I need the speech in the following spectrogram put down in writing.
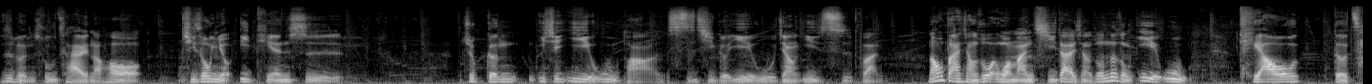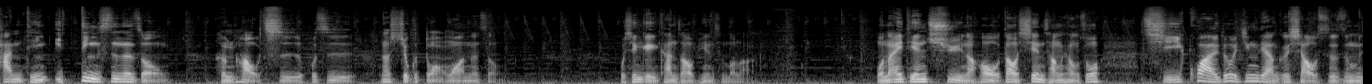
日本出差，然后其中有一天是就跟一些业务吧，十几个业务这样一起吃饭。然后我本来想说，我蛮期待，想说那种业务挑的餐厅一定是那种很好吃，或是那修个短袜那种。我先给你看照片，怎么了？我那一天去，然后到现场想说，奇怪，都已经两个小时了，怎么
